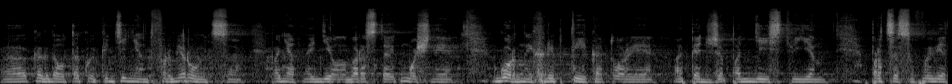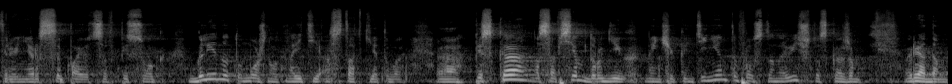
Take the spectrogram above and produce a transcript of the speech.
э, когда вот такой континент формируется, понятное дело, вырастают мощные горные хребты, которые, опять же, под действием процессов выветривания рассыпаются в песок, в глину, то можно вот найти остатки этого э, песка на совсем других нынче континентов и установить, что, скажем, рядом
